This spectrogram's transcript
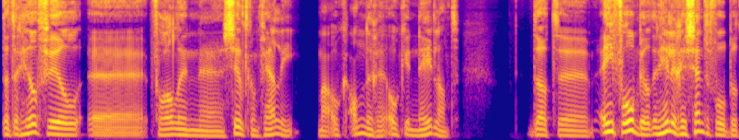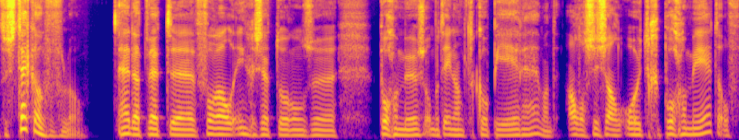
dat er heel veel, uh, vooral in uh, Silicon Valley, maar ook andere, ook in Nederland, dat uh, een voorbeeld, een hele recente voorbeeld, de Stack Overflow. Dat werd uh, vooral ingezet door onze programmeurs om het een en ander te kopiëren. Hè, want alles is al ooit geprogrammeerd. Of,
